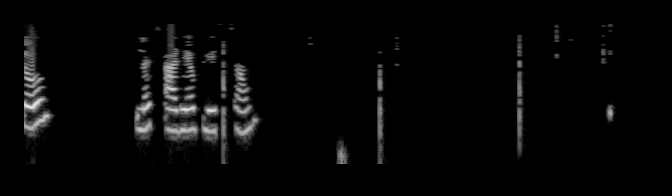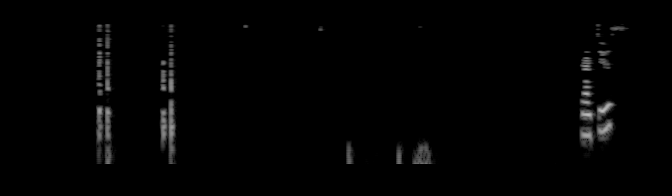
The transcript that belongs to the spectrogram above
So let's add here play sound. That is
